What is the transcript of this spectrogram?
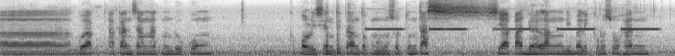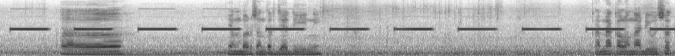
Eh, gue akan sangat mendukung kepolisian kita untuk mengusut tuntas siapa dalang di balik kerusuhan eh, yang barusan terjadi ini. Karena kalau nggak diusut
